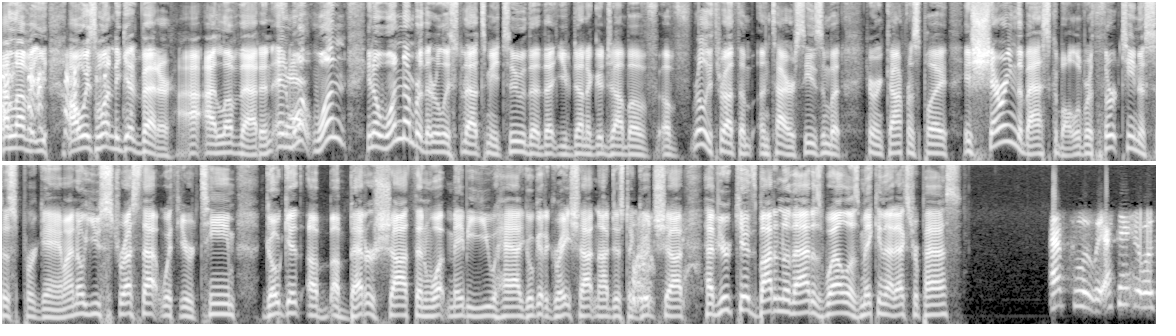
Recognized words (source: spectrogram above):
I love it. You always wanting to get better. I, I love that. And and yeah. one, one you know one number that really stood out to me too that, that you've done a good job of of really throughout the entire season, but here in conference play is sharing the basketball over 13 assists per game. I know you stress that with your team. Go get a, a better shot than what maybe you had. Go get a great shot, not just a good shot. Have your kids bought into that as well? Well as making that extra pass? Absolutely. I think it was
